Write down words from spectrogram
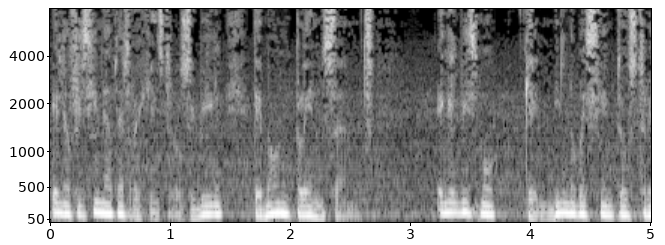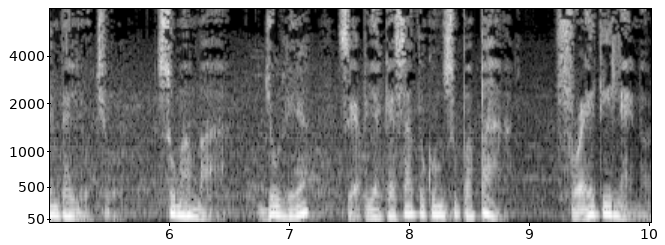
en la oficina del registro civil de Mount Pleasant, en el mismo que en 1938 su mamá, Julia, se había casado con su papá, Freddie Lennon.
